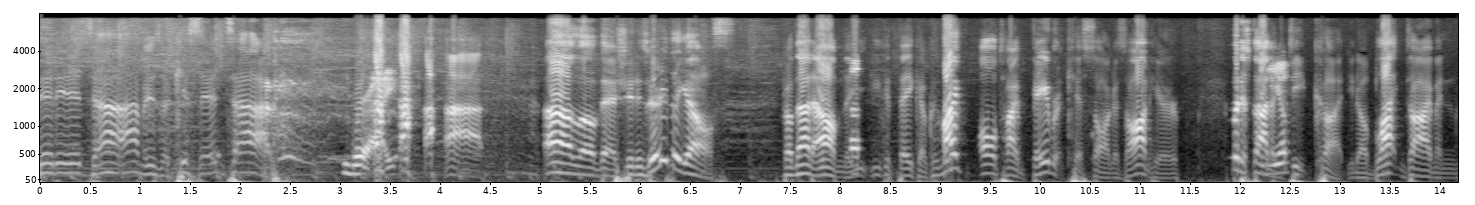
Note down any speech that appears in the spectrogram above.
Any time is a kissing time. Right. I love that shit. Is there anything else from that album that you, you could think of? Because my all-time favorite Kiss song is on here, but it's not Yep. a deep cut. You know, Black Diamond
